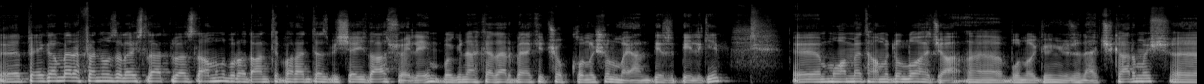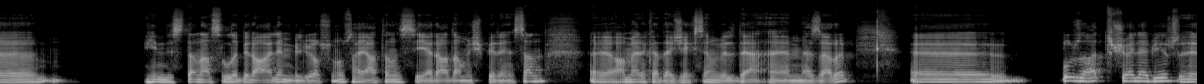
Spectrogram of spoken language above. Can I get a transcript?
E, Peygamber Efendimiz Aleyhisselatü Vesselam'ın burada antiparantez bir şey daha söyleyeyim. Bugüne kadar belki çok konuşulmayan bir bilgi. E, Muhammed Hamidullah Hoca e, bunu gün yüzüne çıkarmış. E, Hindistan asıllı bir alim biliyorsunuz. Hayatını siyere adamış bir insan. E, Amerika'da Jacksonville'de e, mezarı. E, bu zat şöyle bir e,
